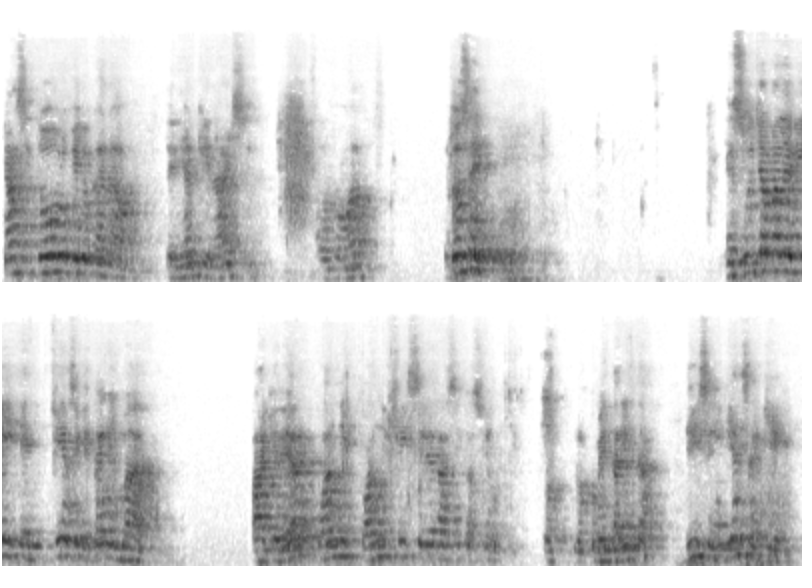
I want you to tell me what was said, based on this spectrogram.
casi todo lo que ellos ganaban, tenían que darse a los romanos. Entonces, Jesús llama a Leví, fíjense que está en el mar, para que vean cuán, cuán difícil era la situación. Los, comentaristas dicen y piensan que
